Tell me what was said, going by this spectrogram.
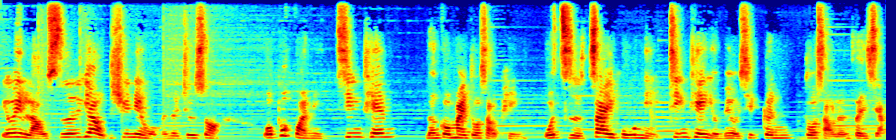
因为老师要训练我们的就是说，我不管你今天能够卖多少瓶，我只在乎你今天有没有去跟多少人分享。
